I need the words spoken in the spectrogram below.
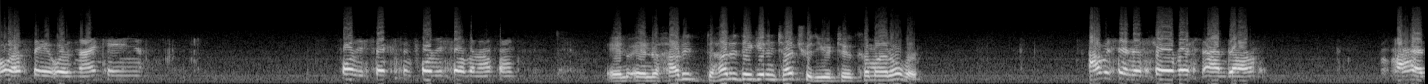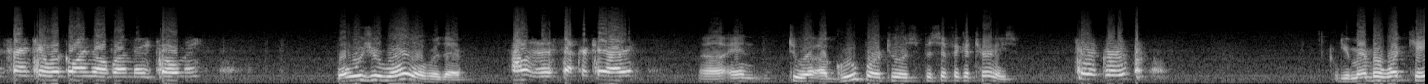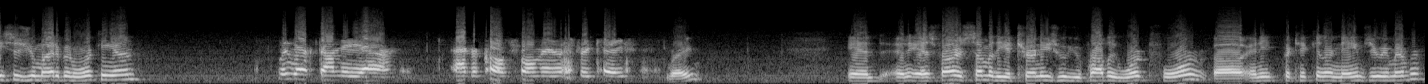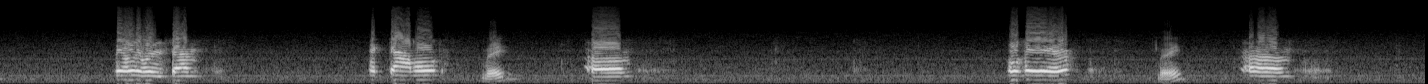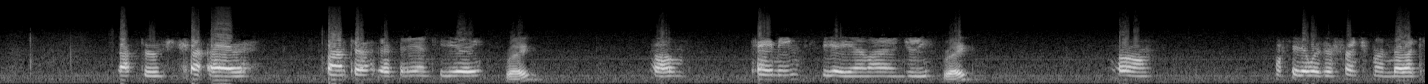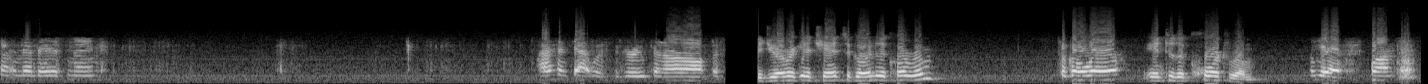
Oh, let's see, it was 1946 and 47, I think. And, and how did, how did they get in touch with you to come on over? I was in the service, and uh, I had friends who were going over, and they told me. What was your role over there? I was a secretary Uh, and to a, a group or to a specific attorneys? to a group. Do you remember what cases you might have been working on? We worked on the uh, agricultural ministry case. Right. And, and as far as some of the attorneys who you probably worked for, uh, any particular names you remember? Well, there was um, McDonald, Right? um, O'Hare, Right? um, Dr. Uh, Fanta, F-A-N-T-A, Right? um, Caming, C-A-M-I-N-G. Right? Um, I say there was a Frenchman, but I can't remember his name. I think that was the group in our office. Did you ever get a chance to go into the courtroom? To go where? Into the courtroom? Yes, once.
